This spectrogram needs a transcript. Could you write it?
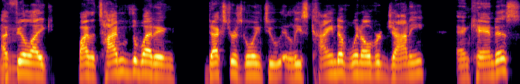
I Mhm. feel like by the time of the wedding, Dexter is going to at least kind of win over Johnny and Candice,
